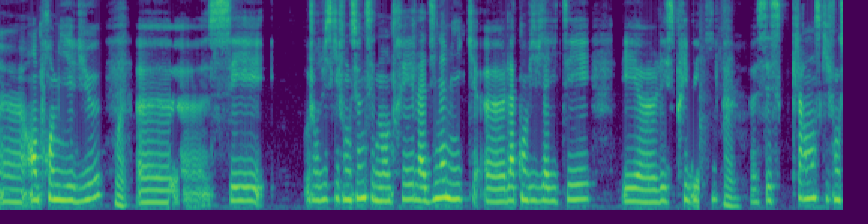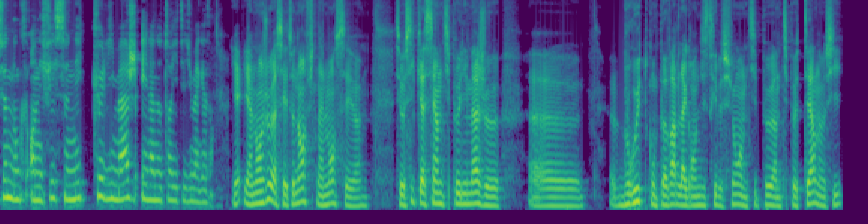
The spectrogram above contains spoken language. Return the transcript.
euh, en premier lieu. c'est aujourd'hui ce qui fonctionne, c'est de montrer la dynamique, la convivialité, et euh, l'esprit d'équipe. Euh, c'est clairement ce qui fonctionne. Donc, en effet, ce n'est que l'image et la notoriété du magasin. Il y, a un enjeu assez étonnant, finalement, c'est euh, aussi casser un petit peu l'image brute qu'on peut avoir de la grande distribution, un petit peu, un petit peu terne aussi.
